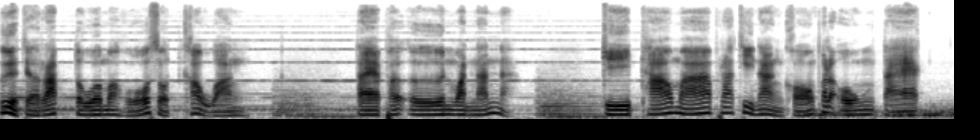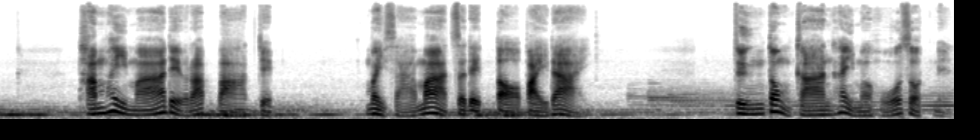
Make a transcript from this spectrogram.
เพื่อจะรับตัวมโหสถเข้าวัง แต่เผอิญวันนั้นน่ะ กีบเท้าม้าพระที่นั่งของพระองค์แตกทำให้ม้าได้รับบาดเจ็บ ไม่สามารถเสด็จต่อไปได้ จึงต้องการให้มโหสถเนี่ย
